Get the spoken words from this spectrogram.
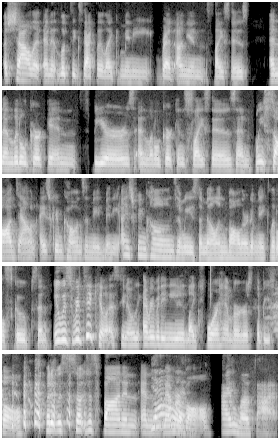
a shallot, and it looked exactly like mini red onion slices, and then little gherkin spears and little gherkin slices, and we sawed down ice cream cones and made mini ice cream cones, and we used a melon baller to make little scoops, and it was ridiculous. You know, everybody needed like four hamburgers to be full, but it was so just fun and and Yeah. memorable. I love that.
